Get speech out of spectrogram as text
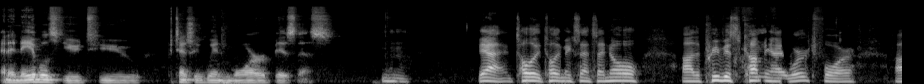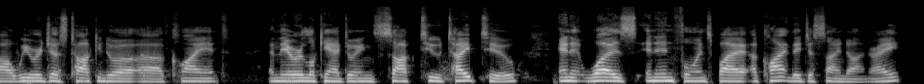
and enables you to potentially win more business. Mm-hmm. Yeah, totally, totally makes sense. I know uh, the previous company I worked for, uh, we were just talking to a, a, client, and they were looking at doing SOC two Type two, and it was an influence by a client they just signed on, right?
